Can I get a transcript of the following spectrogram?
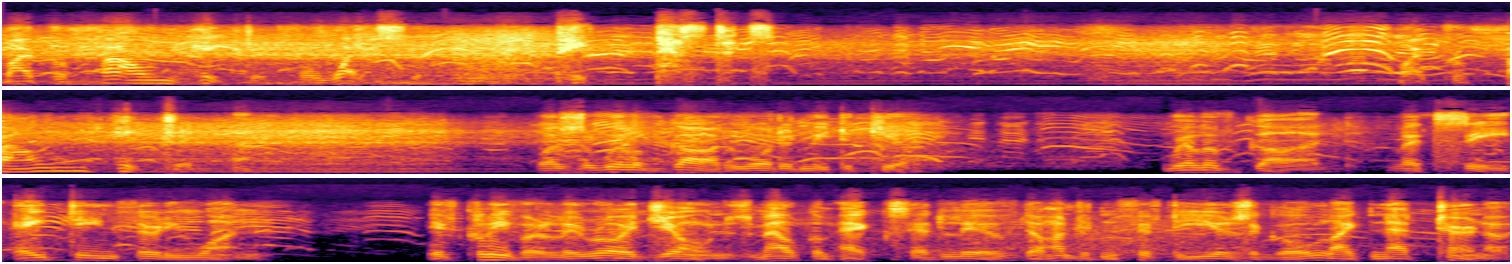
My profound hatred for whites, pig bastards. My profound hatred was the will of God who ordered me to kill. Will of God. Let's see, 1831. If Cleaver, LeRoi Jones, Malcolm X had lived 150 years ago like Nat Turner,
